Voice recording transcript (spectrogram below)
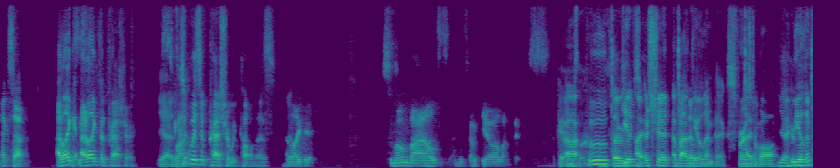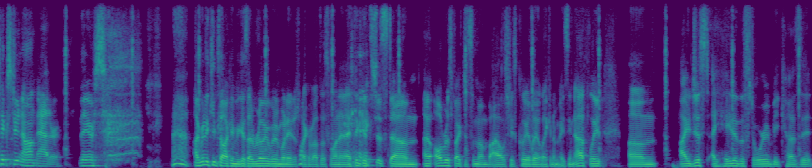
Next up. I like I like the pressure. yeah. It's, Wow. Exquisite pressure, we call this. I like it. Simone Biles and the Tokyo Olympics. okay. Uh, so- who so- gives I- a shit about that- the Olympics? First I- of all, yeah, the Olympics do not matter. They're s- I'm going to keep talking because I really been wanting to talk about this one, and I think it's just um, I- all respect to Simone Biles. She's clearly like an amazing athlete. Um, I just I hated the story because it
